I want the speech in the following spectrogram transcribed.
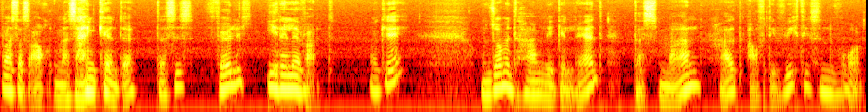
Was das auch immer sein könnte, das ist völlig irrelevant. Okay? Und somit haben wir gelernt, dass man halt auf die wichtigsten Worte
